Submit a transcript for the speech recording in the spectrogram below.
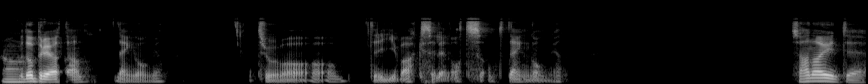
Ja. Men då bröt han den gången. Jag tror det var drivaxel eller något sånt den gången. Så han har ju inte,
